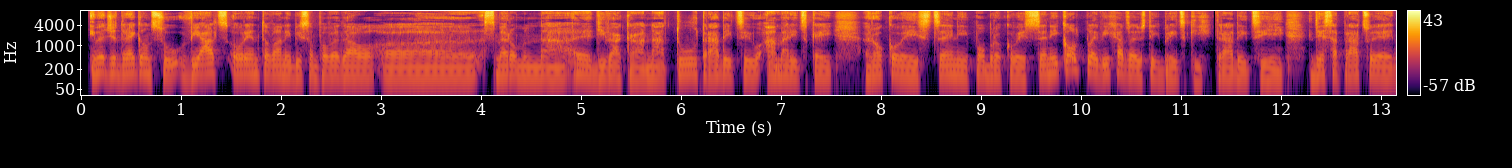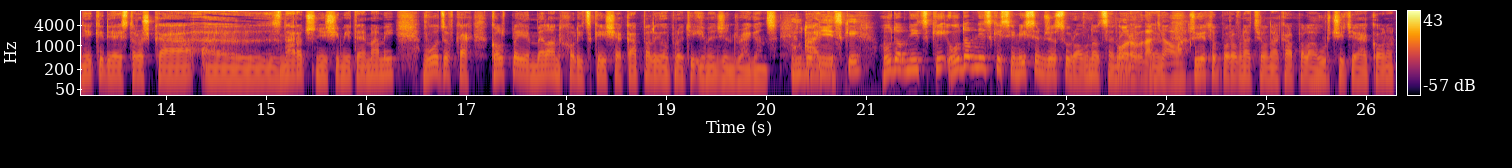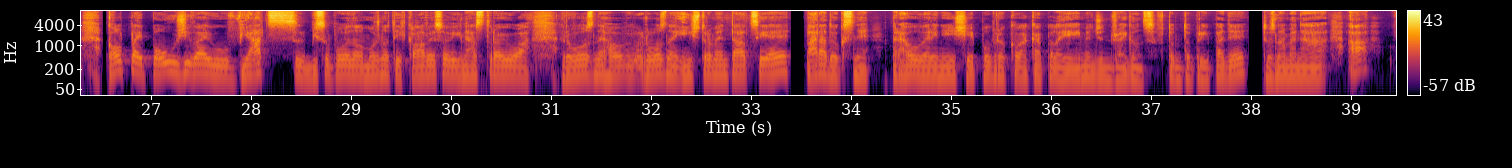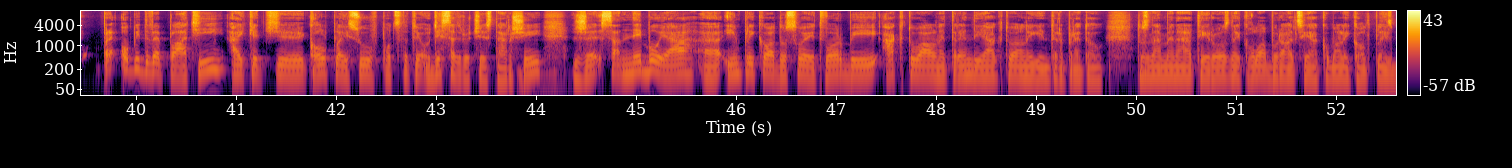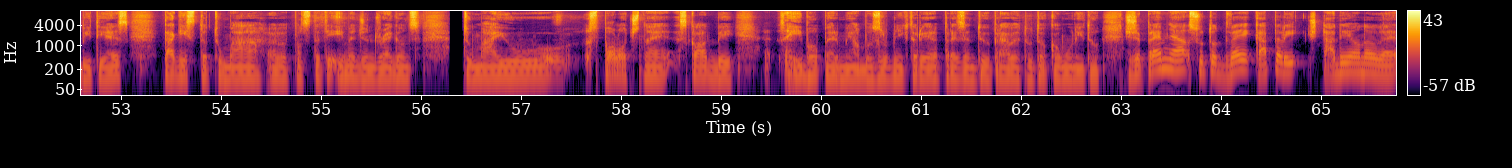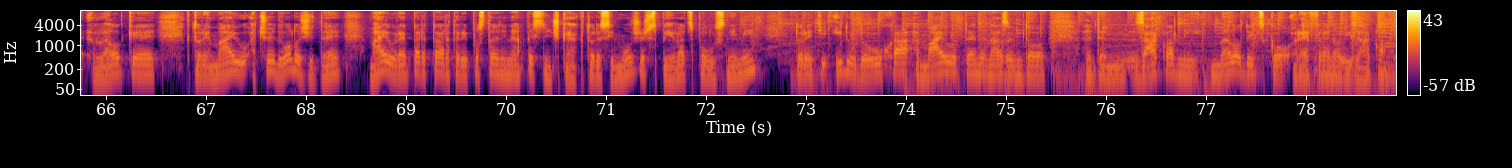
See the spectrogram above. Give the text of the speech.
Imagine Dragons sú viac orientovaní, by som povedal, uh, smerom na diváka, na tú tradíciu americkej rokovej scény, pobrokovej scény. Coldplay vychádzajú z tých britských tradícií, kde sa pracuje niekedy aj s troška uh, s náročnejšími témami. V úvodzovkách Coldplay je melancholickejšia kapely oproti Imagine Dragons. Hudobnícky, hudobnícky si myslím, že sú rovnocenné. Porovnateľné. Je to porovnateľná kapela určite ako ono. Coldplay používajú viac, by som povedal, možno tých klávesov hlasových nástrojov a rôzneho, rôznej inštrumentácie. Paradoxne, pravovernejšie pobroková kapela je Imagine Dragons v tomto prípade. To znamená, a pre obidve platí, aj keď e, Coldplay sú v podstate o 10 ročie starší, že sa neboja e, implikovať do svojej tvorby aktuálne trendy aktuálnych interpretov. To znamená tie rôzne kolaborácie, ako mali Coldplay z BTS, takisto tu má e, v podstate Imagine Dragons tu majú spoločné skladby s hiphopermi alebo s ľuďmi, ktorí reprezentujú práve túto komunitu. Čiže pre mňa sú to dve kapely štadionové, veľké, ktoré majú, a čo je dôležité, majú repertoár, ktorý je postavený na pesničkách, ktoré si môžeš spievať spolu s nimi, ktoré ti idú do ucha a majú ten, nazvem to, ten základný melodicko-refrénový základ.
